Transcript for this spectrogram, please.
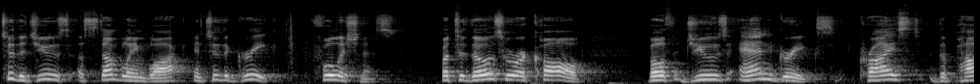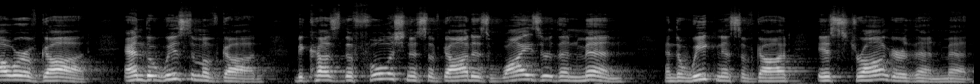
to the Jews a stumbling block, and to the Greek foolishness. But to those who are called, both Jews and Greeks, Christ the power of God and the wisdom of God, because the foolishness of God is wiser than men, and the weakness of God is stronger than men.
